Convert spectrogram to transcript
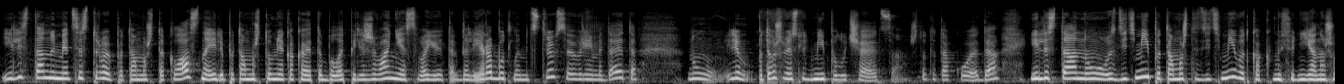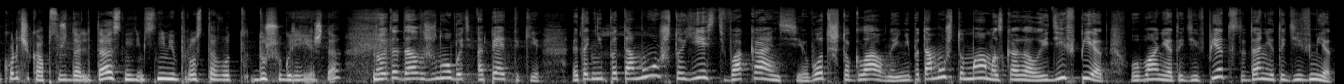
Или стану медсестрой, потому что классно, или потому что у меня какая-то было переживание свое и так далее. Я работала медсестрой в свое время, да, это, ну, или потому что у меня с людьми получается, что-то такое, да. Или стану с детьми, потому что с детьми, вот как мы сегодня Яну Шокорчика обсуждали, да, с ними, с ними просто вот душу греешь, да. Но это должно быть, опять-таки, это не потому, что есть вакансия, вот что главное, не потому, что мама сказала, иди в ПЕД, у ума нет, иди в ПЕД, стыда нет, иди в МЕД.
